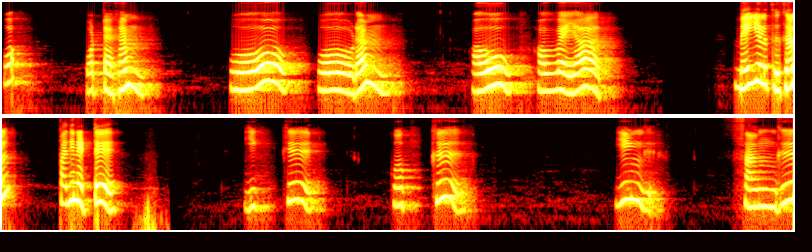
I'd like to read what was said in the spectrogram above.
ஒ ஒட்டகம். ஓ ஓடம். ஔ ஔவையார். மெய்யெழுத்துகள் பதினெட்டு. இக்கு கொக்கு. இங்கு சங்கு.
